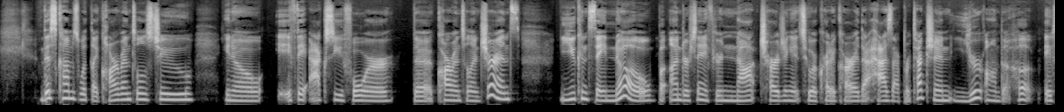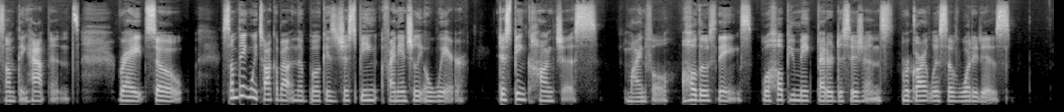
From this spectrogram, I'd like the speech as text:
This comes with like car rentals too. You know, if they ask you for the car rental insurance, you can say no, but understand if you're not charging it to a credit card that has that protection, you're on the hook if something happens, right? So, something we talk about in the book is just being financially aware, just being conscious, mindful. All those things will help you make better decisions, regardless of what it is.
